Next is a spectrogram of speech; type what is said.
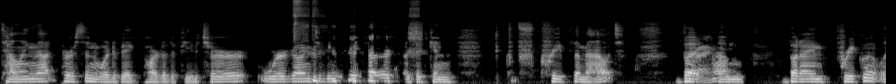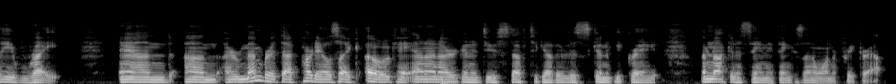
telling that person what a big part of the future we're going to be to each other because it can creep them out but Right. um, but I'm frequently right. And um, I remember at that party, I was like, "Oh, okay, Anna and I are going to do stuff together. This is going to be great." I'm not going to say anything because I don't want to freak her out.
